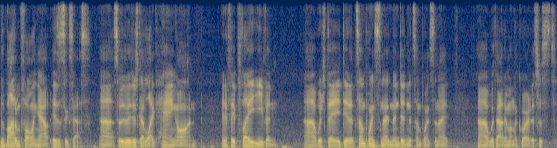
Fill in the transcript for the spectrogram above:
the bottom falling out is a success. Uh, so they just got to like hang on, and if they play even, uh, which they did at some points tonight and then didn't at some points tonight, uh, without him on the court, it's just.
